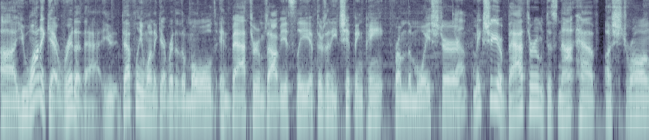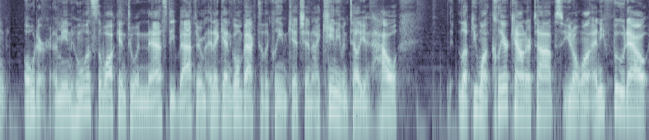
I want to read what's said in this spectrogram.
Uh, you want to get rid of that. You definitely want to get rid of the mold in bathrooms. Obviously, if there's any chipping paint from the moisture, Yep. make sure your bathroom does not have a strong odor. I mean, who wants to walk into a nasty bathroom? And again, going back to the clean kitchen, I can't even tell you how look, you want clear countertops. You don't want any food out.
